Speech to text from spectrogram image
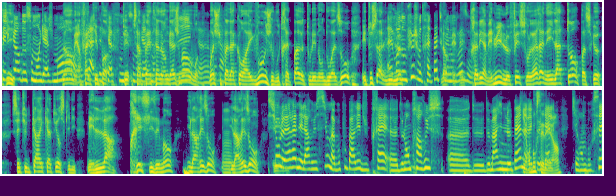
c'est- c'est le cœur de son engagement. Non, mais enfin, Voilà, est c'est pas, ce qui a fondé tu- son ça peut être un engagement. Moi, euh, moi, je suis voilà. pas d'accord avec vous. Je vous traite pas de tous les noms d'oiseaux et tout ça. Lui, Euh, moi le non plus, je vous traite pas tous non, les noms d'oiseaux. Très bien, mais lui, il le fait sur le RN et il a tort parce que c'est une caricature ce qu'il dit. Mais là, précisément, il a raison. Mm. Il a raison. Sur Et- le RN et la Russie, on a beaucoup parlé du prêt euh, de l'emprunt russe euh, de, de Marine Le Pen, Qui est avec remboursé lequel, hein. qui est remboursé,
